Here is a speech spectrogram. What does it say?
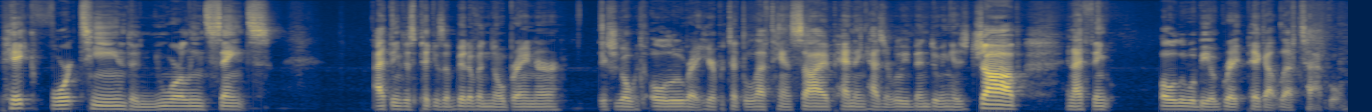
Pick 14, the New Orleans Saints. I think this pick is a bit of a no-brainer. They should go with Olu right here, protect the left-hand side. Penning hasn't really been doing his job, and I think Olu will be a great pick at left tackle.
